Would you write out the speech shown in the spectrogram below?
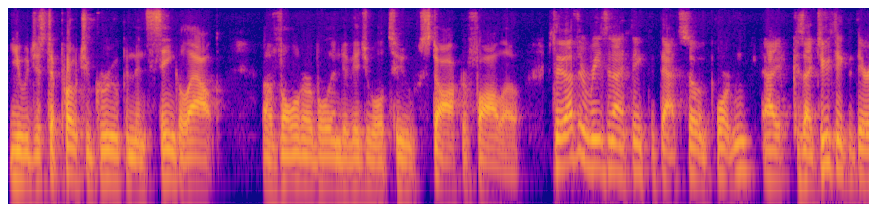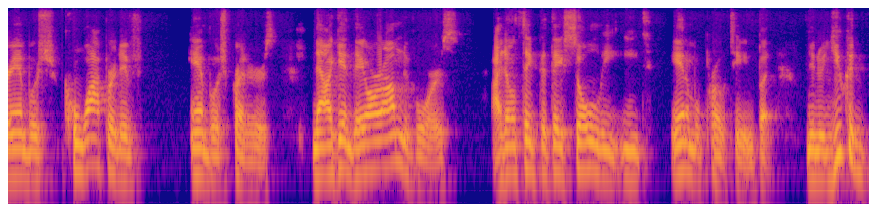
You would just approach a group and then single out a vulnerable individual to stalk or follow. The other reason I think that that's so important, because I, I do think that they're ambush cooperative ambush predators. Now, again, they are omnivores. I don't think that they solely eat animal protein, but you know, you could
